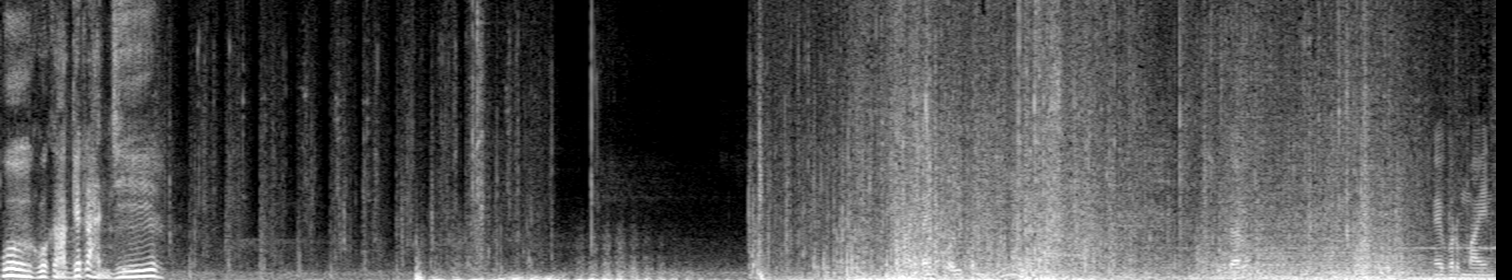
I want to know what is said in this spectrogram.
Wah, gua kaget anjir. Matanya kok hitam gini? Sudahlah. Never mind.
